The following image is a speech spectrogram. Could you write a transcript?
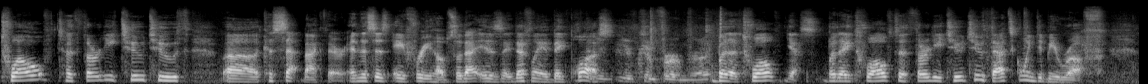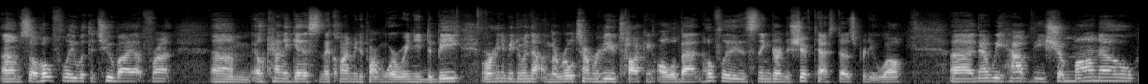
12 to 32 tooth uh, cassette back there. And this is a free hub, so that is a, definitely a big plus. You, you've confirmed, right? But a 12, yes, but a 12 to 32 tooth, that's going to be rough. Um, so hopefully with the 2 by up front, um, it'll kind of get us in the climbing department where we need to be. And we're going to be doing that on the real-time review, talking all about it. And hopefully this thing during the shift test does pretty well. Uh, now we have the Shimano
